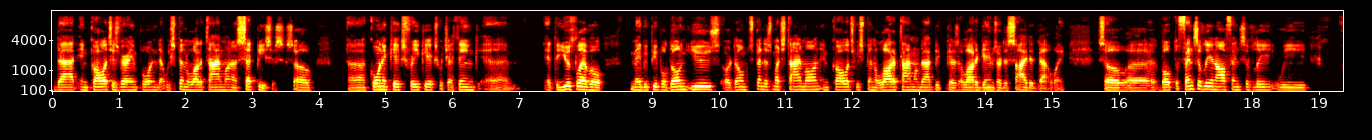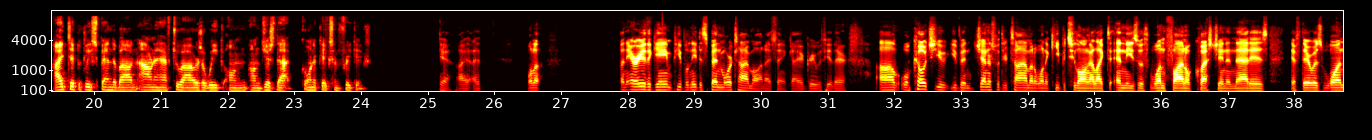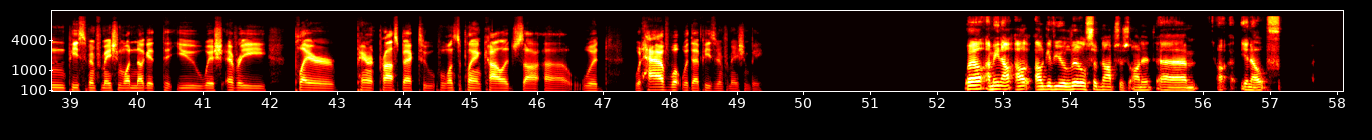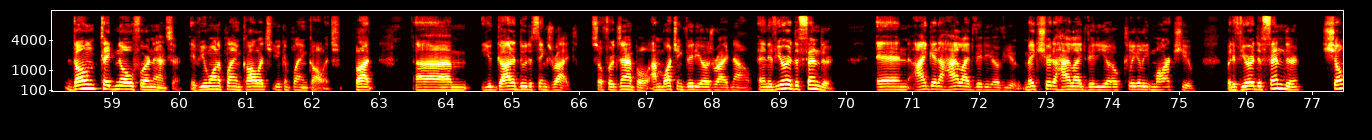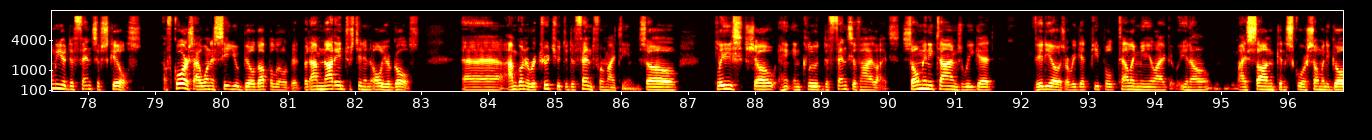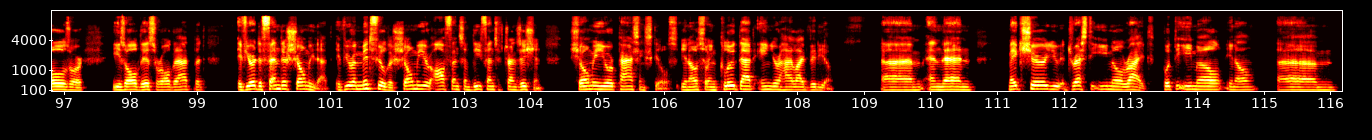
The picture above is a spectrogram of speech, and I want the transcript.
that in college is very important that we spend a lot of time on are set pieces. So uh, corner kicks, free kicks, which I think um, at the youth level maybe people don't use or don't spend as much time on. In college, we spend a lot of time on that because a lot of games are decided that way. So uh, both defensively and offensively, we I typically spend about an hour and a half, two hours a week on on just that corner kicks and free kicks. Yeah, I, I want to an area of the game people need to spend more time on. I think I agree with you there. Um, well, Coach, you you've been generous with your time. I don't want to keep it too long. I like to end these with one final question, and that is, if there was one piece of information, one nugget that you wish every player, parent, prospect who who wants to play in college uh, would would have, what would that piece of information be? Well, I mean, I'll I'll, I'll give you a little synopsis on it. Um, uh, you know, don't take no for an answer. If you want to play in college, you can play in college, but um, you got to do the things right. So, for example, I'm watching videos right now, and if you're a defender and I get a highlight video of you, make sure the highlight video clearly marks you. But if you're a defender, show me your defensive skills. Of course, I want to see you build up a little bit, but I'm not interested in all your goals. Uh, I'm going to recruit you to defend for my team. So, please show include defensive highlights. So many times we get videos or we get people telling me like you know my son can score so many goals or he's all this or all that. But if you're a defender show me that. If you're a midfielder show me your offensive defensive transition. Show me your passing skills you know? So include that in your highlight video. Um, and then make sure you address the email right. Put the email you know um,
